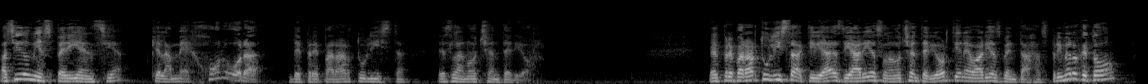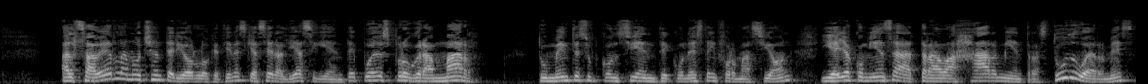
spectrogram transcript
Ha sido mi experiencia que la mejor hora de preparar tu lista es la noche anterior. El preparar tu lista de actividades diarias la noche anterior tiene varias ventajas. Primero que todo, al saber la noche anterior lo que tienes que hacer al día siguiente, puedes programar tu mente subconsciente con esta información y ella comienza a trabajar mientras tú duermes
